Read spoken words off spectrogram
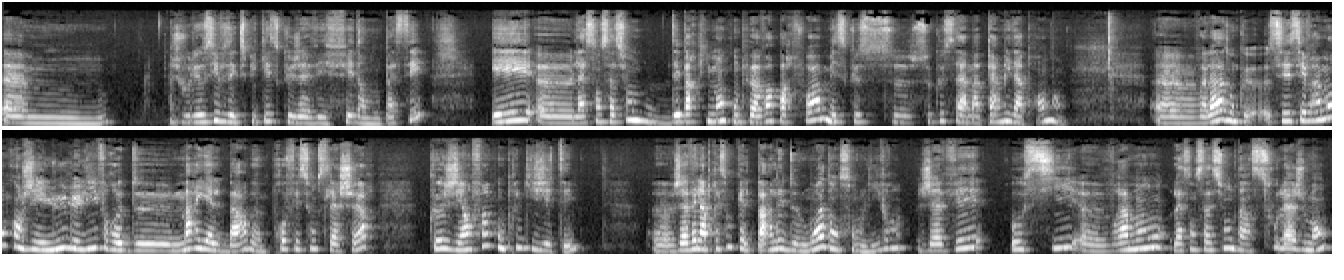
je voulais aussi vous expliquer ce que j'avais fait dans mon passé et euh, la sensation d'éparpillement qu'on peut avoir parfois, mais ce que, ce, que ça m'a permis d'apprendre. Euh, voilà, donc c'est vraiment quand j'ai lu le livre de Marielle Barbe, Profession Slasher, que j'ai enfin compris qui j'étais. Euh, j'avais l'impression qu'elle parlait de moi dans son livre. J'avais aussi vraiment la sensation d'un soulagement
